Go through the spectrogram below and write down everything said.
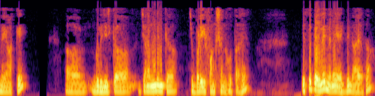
में आके गुरु जी का जन्मदिन का जो बड़ी फ़ंक्शन होता है, इससे पहले मैंने एक दिन आया था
